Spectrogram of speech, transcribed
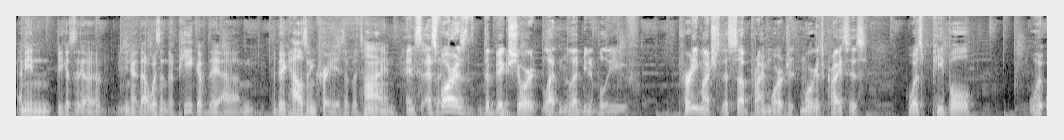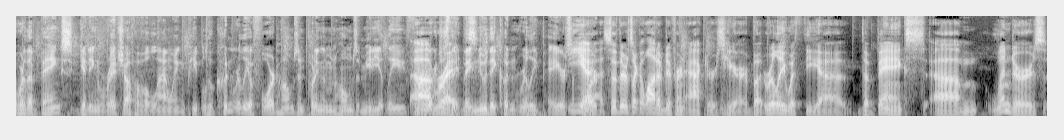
I mean, because uh, you know that wasn't the peak of the um, the big housing craze at the time. And as far as the Big Short led, led me to believe, pretty much the subprime mortgage, mortgage crisis was people were the banks getting rich off of allowing people who couldn't really afford homes and putting them in homes immediately for Uh, mortgages right. that they knew they couldn't really pay or support. Yeah, so there's like a lot of different actors here, but really with the uh, the banks, um, lenders,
